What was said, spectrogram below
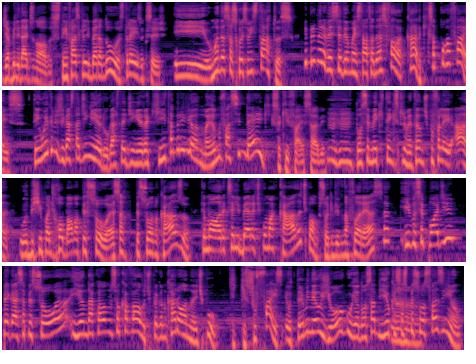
de habilidades novas. Tem fase que libera duas, três, o que seja. E uma dessas coisas são estátuas. Primeira vez que você vê uma estátua dessa, fala, cara, o que que essa porra faz? Tem um ícone de gastar dinheiro. Gasta dinheiro aqui e tá brilhando, mas eu não faço ideia do que que isso aqui faz, sabe? Uhum. Então você meio que tem que experimentando. Tipo, eu falei, ah, o bichinho pode roubar uma pessoa. Essa pessoa, no caso, tem uma hora que você libera, tipo, uma casa, tipo, uma pessoa que vive na floresta, e você pode pegar essa pessoa e andar com ela no seu cavalo, tipo, pegando carona. E, tipo, o que, que isso faz? Eu terminei o jogo e eu não sabia o que essas Aham. pessoas faziam.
